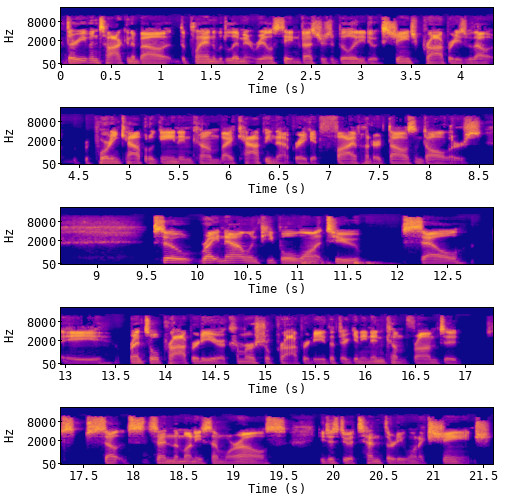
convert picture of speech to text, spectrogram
They're even talking about the plan would limit real estate investors' ability to exchange properties without reporting capital gain income by capping that break at $500,000. So, right now, when people want to sell a rental property or a commercial property that they're getting income from to sell, send the money somewhere else, you just do a 1031 exchange.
